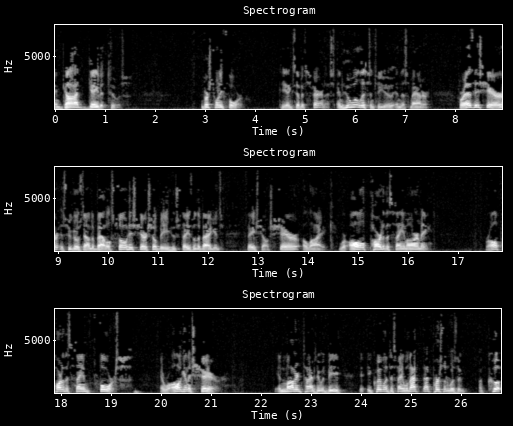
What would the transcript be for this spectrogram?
And God gave it to us. Verse 24, he exhibits fairness. And who will listen to you in this matter? For as his share is who goes down to battle, so his share shall be who stays with the baggage. They shall share alike. We're all part of the same army. We're all part of the same force. And we're all going to share. In modern times, it would be equivalent to saying, well, that, that person was a, a cook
